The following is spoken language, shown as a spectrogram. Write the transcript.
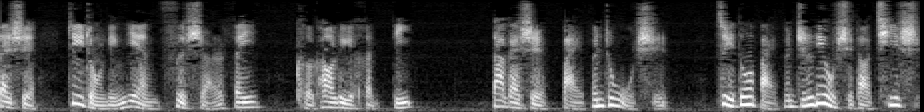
但是这种灵验似是而非，可靠率很低，大概是百分之五十，最多百分之六十到七十。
